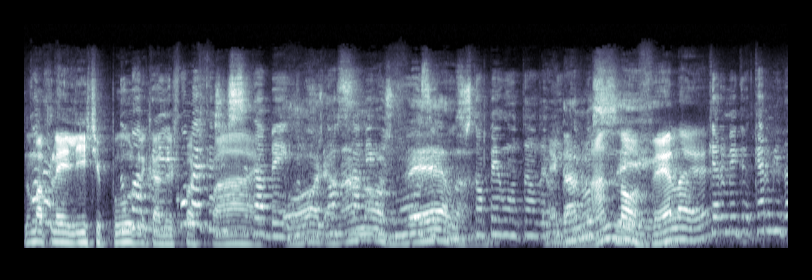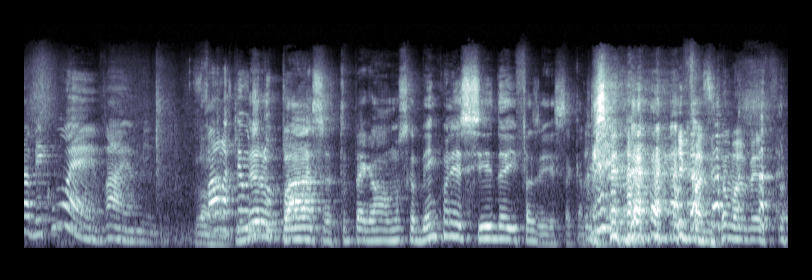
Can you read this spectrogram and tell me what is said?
Numa é- playlist numa pública play- do Como é que a gente se dá Spotify. bem? Quando Olha, os nossos amigos novela, músicos estão perguntando aqui. ainda não como- A sei. novela é. Quero me, quero me dar bem. Como é? Vai, amigo. Bom, Fala o até onde primeiro tu pode. passo é tu pegar uma música bem conhecida e fazer essa e fazer uma versão.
